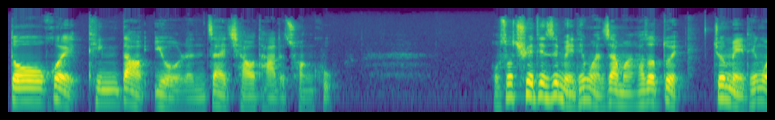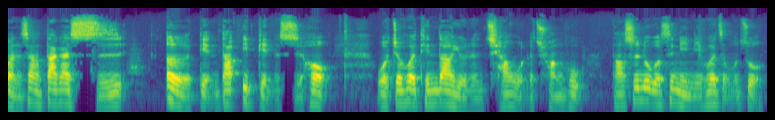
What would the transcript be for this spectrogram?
都会听到有人在敲她的窗户。我说：“确定是每天晚上吗？”她说：“对，就每天晚上大概十。”二点到一点的时候，我就会听到有人敲我的窗户。老师，如果是你，你会怎么做？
